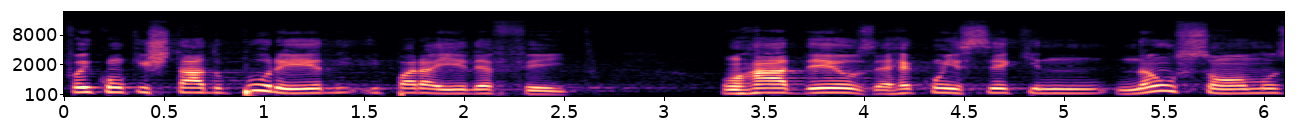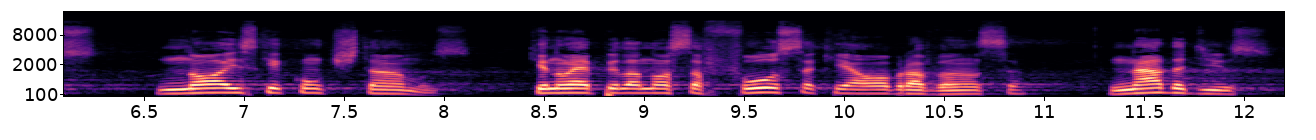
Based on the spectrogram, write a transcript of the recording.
foi conquistado por Ele e para Ele é feito. Honrar a Deus é reconhecer que não somos nós que conquistamos, que não é pela nossa força que a obra avança, nada disso.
